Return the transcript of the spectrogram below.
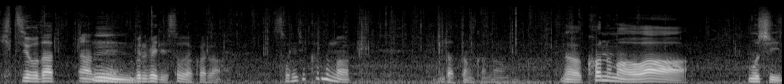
必要だあの、ねうん。ブルーベリーそうだからそれでカヌマだったのかな。だからカヌマはもし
